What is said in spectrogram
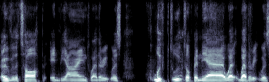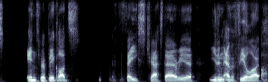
over the top, in behind, whether it was looped, looped up in the air, whe- whether it was into a big lad's face, chest area. You didn't ever feel like oh,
